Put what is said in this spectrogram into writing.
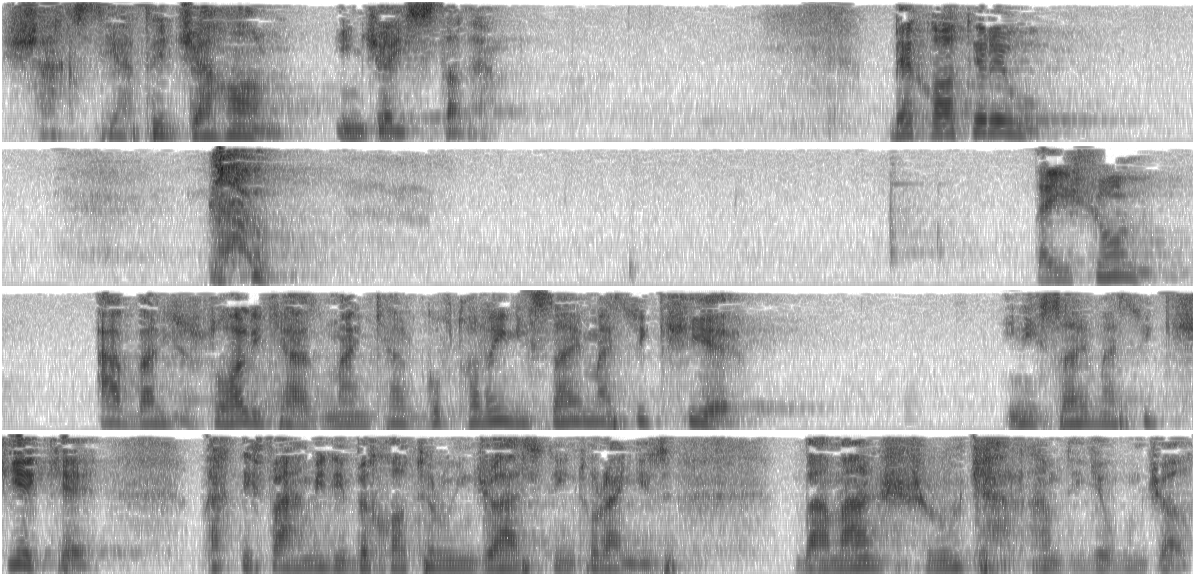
شخصیت جهان اینجا ایستادم به خاطر او و ایشون اولین سوالی که از من کرد گفت حالا این عیسی مسیح کیه؟ این عیسی مسیح کیه که وقتی فهمیدی به خاطر او اینجا هستی اینطور انگیزه و من شروع کردم دیگه اونجا.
